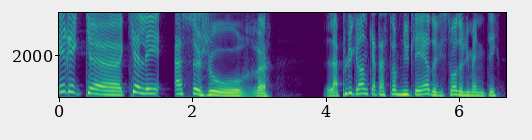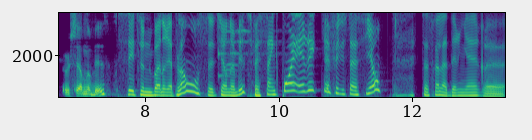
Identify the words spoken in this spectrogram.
Éric, euh, quelle est à ce jour? La plus grande catastrophe nucléaire de l'histoire de l'humanité? Au Chernobyl. C'est une bonne réponse, Tchernobyl. Tu fais 5 points, Eric. Félicitations. Ce sera la dernière euh,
